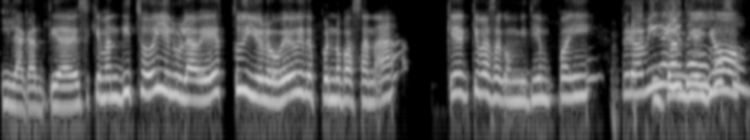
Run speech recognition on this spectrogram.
Y la cantidad de veces que me han dicho, oye, Lula ve esto y yo lo veo y después no pasa nada. ¿Qué, qué pasa con mi tiempo ahí? Pero amiga, En yo cambio, yo- caso.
